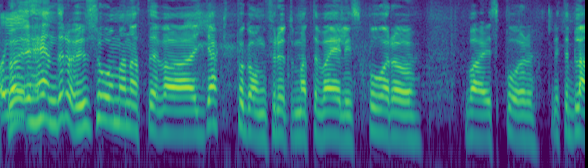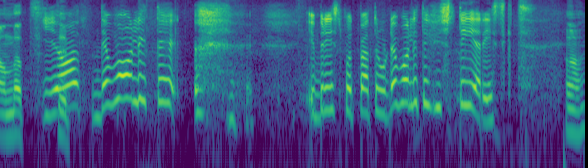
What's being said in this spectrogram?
Och Vad just- hände då? Hur såg man att det var jakt på gång förutom att det var älgspår och vargspår? Lite blandat? Ja, Typ. det var lite, i brist på ett bättre ord, det var lite hysteriskt. Ja.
